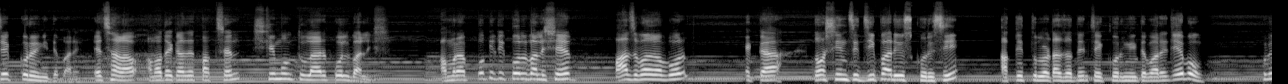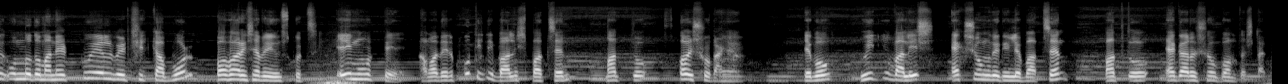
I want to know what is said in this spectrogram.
চেক করে নিতে পারে। এছাড়াও আমাদের কাছে পাচ্ছেন শিমুল তুলার কোল বালিশ। আমরা প্রতিটি কোল বালিশের মাছ বরাবর একটা দশ ইঞ্চি জিপার ইউজ করেছি। আপনি তুলাটা যাতে চেক করে নিতে পারেন এবং খুবই উন্নত মানের টুয়েলভ বেডশিট কাপড় কভার হিসাবে ইউজ করছি। এই মুহূর্তে আমাদের প্রতিটি বালিশ পাচ্ছেন মাত্র ছয়শো টাকা এবং দুইটি বালিশ একসঙ্গে নিলে পাচ্ছেন মাত্র এগারোশো পঞ্চাশ টাকা।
